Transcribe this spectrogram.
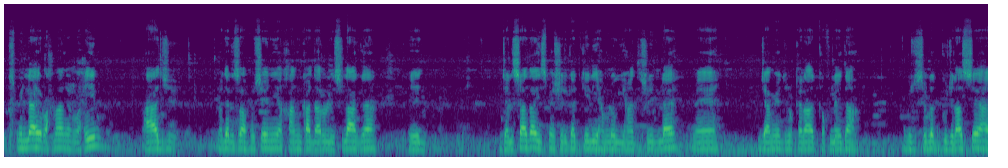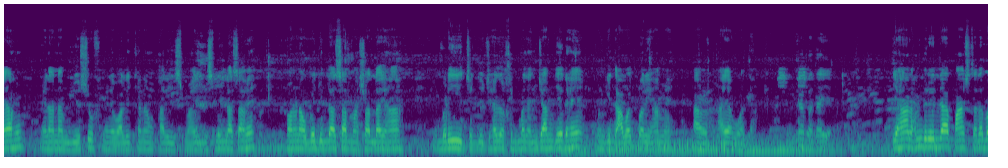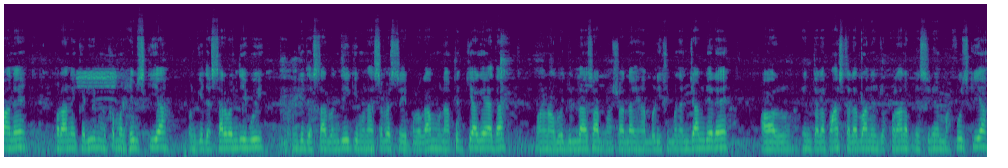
بسم اللہ الرحمن الرحیم۔ آج مدرسہ حسینیہ خانقاہ دارالاصلاح کا یہ جلسہ تھا۔ اس میں شرکت کے لیے ہم لوگ یہاں تشریف لائے۔ میں جامعۃ القرا کفلیدہ صورت گجرات سے آیا ہوں۔ میرا نام یوسف، میرے والد کا نام قاری اسماعیل بسم اللہ صاحب ہے۔ مولانا عبید اللہ صاحب ماشاء اللہ یہاں بڑی جد و جہد و خدمت انجام دے رہے ہیں۔ ان کی دعوت پر یہاں میں آیا ہوا تھا۔ بتائیے؟ یہاں الحمدللہ پانچ طلبہ نے قرآن کریم مکمل حفظ کیا ان کی دستار بندی ہوئی۔ ان کی دستار بندی کی مناسبت سے پروگرام منعقد کیا گیا تھا۔ مولانا عبید اللہ صاحب ماشاء اللہ یہاں بڑی خدمت انجام دے رہے ہیں۔ اور ان طلب پانچ طلباء نے جو قرآن اپنے سینے میں محفوظ کیا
